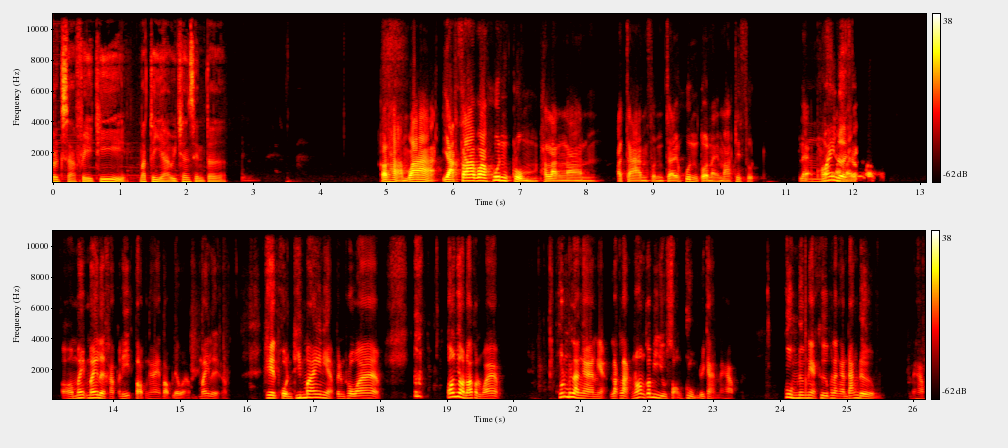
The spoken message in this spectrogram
ปรึกษาฟรีที่มัตยาวิชั่นเซ็นเตอร์ก็ถามว่าอยากทราบว่าหุ้นกลุ่มพลังงานอาจารย์สนใจหุ้นตัวไหนมากที่สุด และเพราะไม่เลยอะไรครับอ๋อไม่ไม่เลยครับ อันนี้ตอบง่ายตอบเร็วครับ ไม่เลยครับ เหตุผลที่ไม่เนี่ย เป็นเพราะว่า ต้องยอมรับก่อนว่า หุ้นพลังงานเนี่ยหลักๆน้องก็มีอยู่สองกลุ่มด้วยกันนะครับ กลุ่มหนึ่งเนี่ยคือพลังงานดั้งเดิมนะครับ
